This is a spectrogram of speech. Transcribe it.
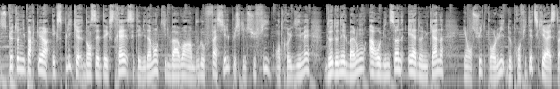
Ce que Tony Parker explique dans cet extrait, c'est évidemment qu'il va avoir un boulot facile puisqu'il suffit, entre guillemets, de donner le ballon à Robinson et à Duncan et ensuite pour lui de profiter de ce qui reste.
